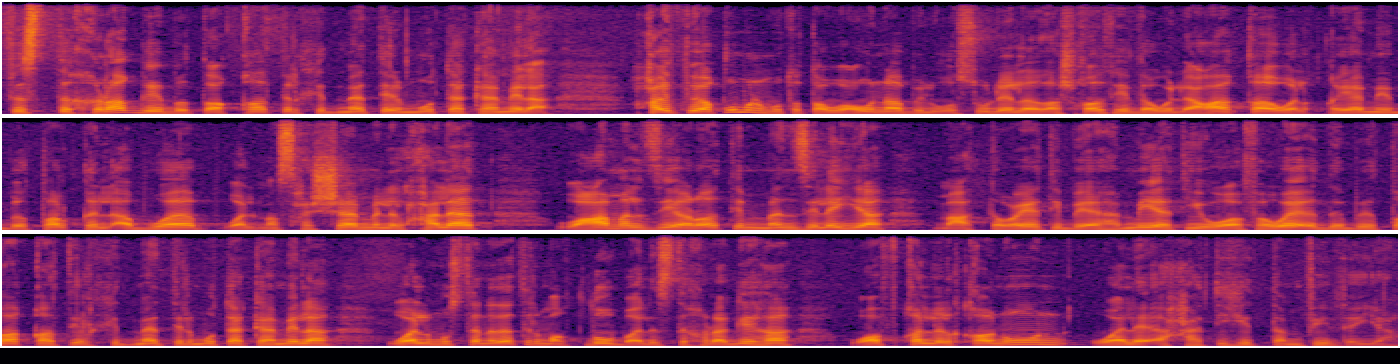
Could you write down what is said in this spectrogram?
في استخراج بطاقات الخدمات المتكاملة حيث يقوم المتطوعون بالوصول إلى الأشخاص ذوي الإعاقة والقيام بطرق الأبواب والمسح الشامل للحالات وعمل زيارات منزلية مع التوعية بأهمية وفوائد بطاقة الخدمات المتكاملة والمستندات المطلوبة لاستخراجها وفقا للقانون ولائحته التنفيذية.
